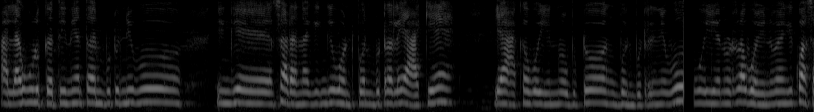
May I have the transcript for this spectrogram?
ಅಲ್ಲ ಉಳ್ಕತೀನಿ ಅಂತ ಅಂದ್ಬಿಟ್ಟು ನೀವು ಹಿಂಗೆ ಸಡನ್ ಆಗಿ ಹಿಂಗೆ ಹೊಂಟು ಬಂದ್ಬಿಟ್ರಲ್ಲ ಯಾಕೆ? ಯಾಕೆ ಒಯ್ಯನ್ ನೋಡ್ಬಿಟ್ಟು ಹಂಗೆ ಬಂದ್ಬಿಟ್ರಿ ನೀವು? ಒಯ್ಯ ನೋಡ್ರ ಒಯ್ಯನು ಹಂಗೆ ಕೊಸ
